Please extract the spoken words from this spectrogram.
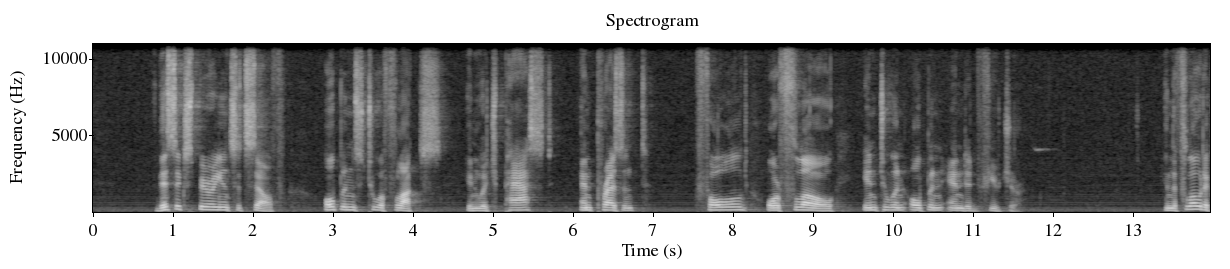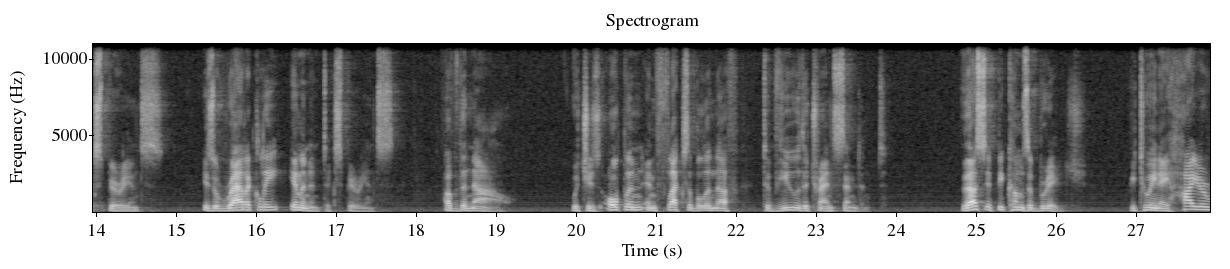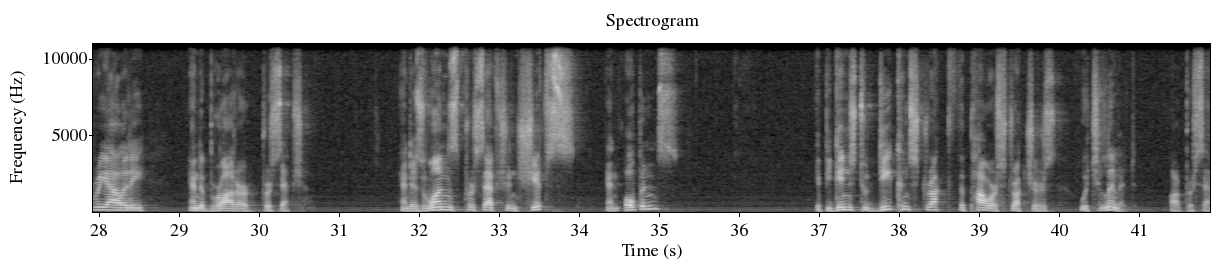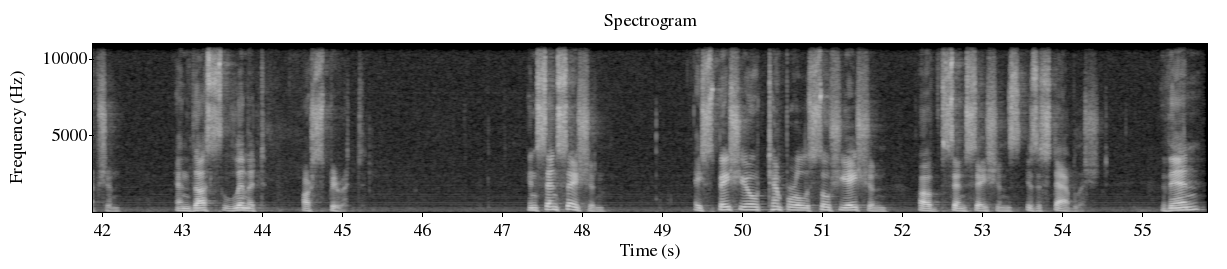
This experience itself opens to a flux in which past and present fold or flow into an open ended future. In the float experience, is a radically immanent experience of the now, which is open and flexible enough to view the transcendent. Thus, it becomes a bridge between a higher reality and a broader perception. And as one's perception shifts and opens, it begins to deconstruct the power structures which limit our perception and thus limit our spirit. In sensation, a spatio-temporal association of sensations is established. Then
